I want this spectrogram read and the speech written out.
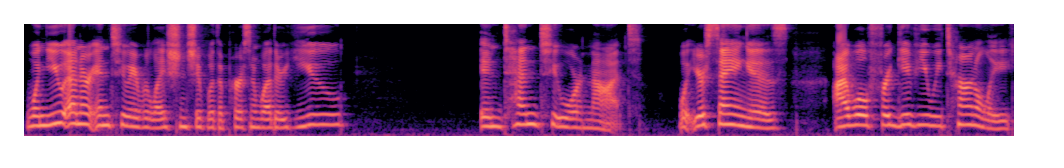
when you enter into a relationship with a person, whether you intend to or not. What you're saying is, I will forgive you eternally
